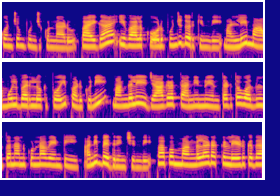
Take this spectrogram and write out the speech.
కొంచెం పుంజుకున్నాడు. పైగా ఇవాళ కోడి పుంజు దొరికింది. మళ్ళీ మామూలు బరిలోకి పోయి పడుకుని మంగలి జాగ్రత్త నిన్ను ఎంతటితో వదులుతాననుకున్నావేంటి అని బెదిరించింది. పాపం మంగళాడక్కడ లేడు కదా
